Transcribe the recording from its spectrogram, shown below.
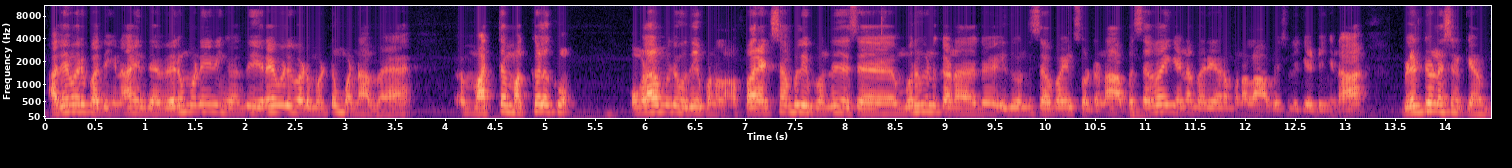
அதே மாதிரி பாத்தீங்கன்னா இந்த வெறுமனே நீங்க வந்து இறை வழிபாடு மட்டும் பண்ணாம மற்ற மக்களுக்கும் உங்களால முடிஞ்ச உதவி பண்ணலாம். ஃபார் எக்ஸாம்பிள் இப்போ வந்து முருகனுக்கான இது- வந்து செவ்வாய்ன்னு சொல்றேன்னா அப்ப செவ்வாய்க்கு என்ன பரிகாரம் பண்ணலாம் அப்படின்னு சொல்லி கேட்டீங்கன்னா பிளட் டொனேஷன் கேம்ப்.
